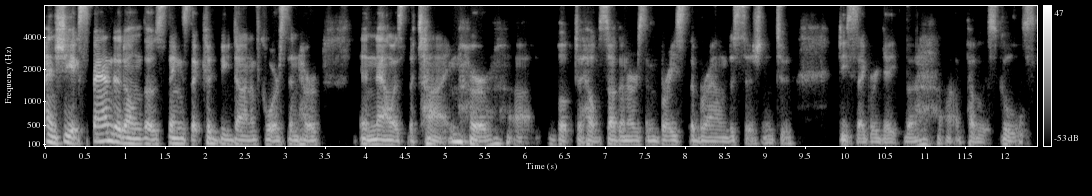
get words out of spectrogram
And she expanded on those things that could be done of course in her and now is the time her uh, book to help southerners embrace the brown decision to desegregate the uh, public schools.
